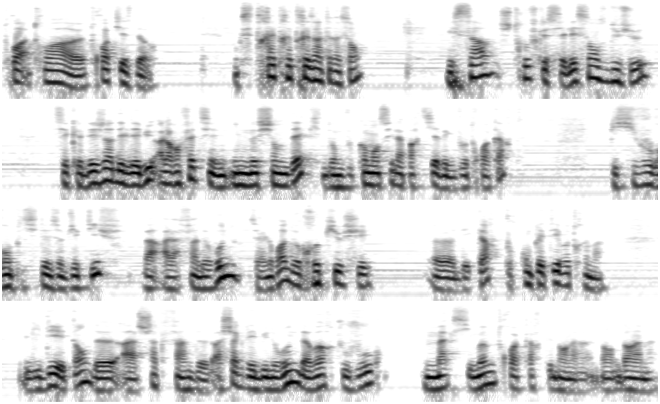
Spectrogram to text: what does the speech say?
trois, trois, euh, trois pièces d'or. Donc c'est très très très intéressant. Et ça, je trouve que c'est l'essence du jeu, c'est que déjà dès le début, alors en fait c'est une notion de deck, donc vous commencez la partie avec vos trois cartes, puis si vous remplissez des objectifs, bah à la fin de round, vous avez le droit de repiocher euh, des cartes pour compléter votre main. L'idée étant à chaque fin de, à chaque début de round, d'avoir toujours maximum trois cartes dans la, main.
